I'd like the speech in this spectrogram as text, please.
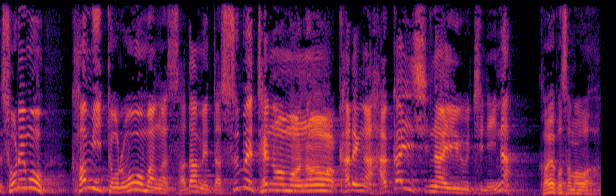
それも神とローマが定めた全てのものを彼が破壊しないうちにな。カヤパ様は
